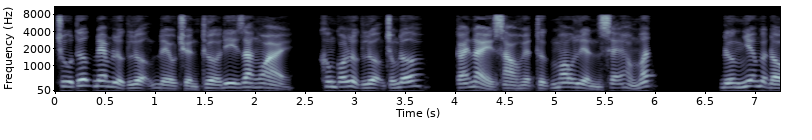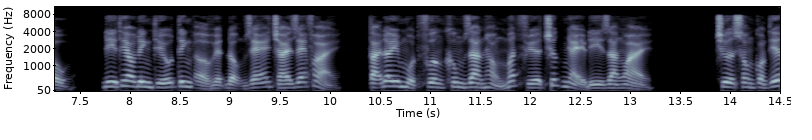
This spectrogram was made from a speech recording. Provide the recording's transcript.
Chu Tước đem lực lượng đều chuyển thừa đi ra ngoài, không có lực lượng chống đỡ, cái này sao huyệt thực mau liền sẽ hỏng mất. Đường nhiễm gật đầu, đi theo Đinh Thiếu Tinh ở huyệt động rẽ trái rẽ phải, tại đây một phương không gian hỏng mất phía trước nhảy đi ra ngoài. Chưa xong còn tiếp.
